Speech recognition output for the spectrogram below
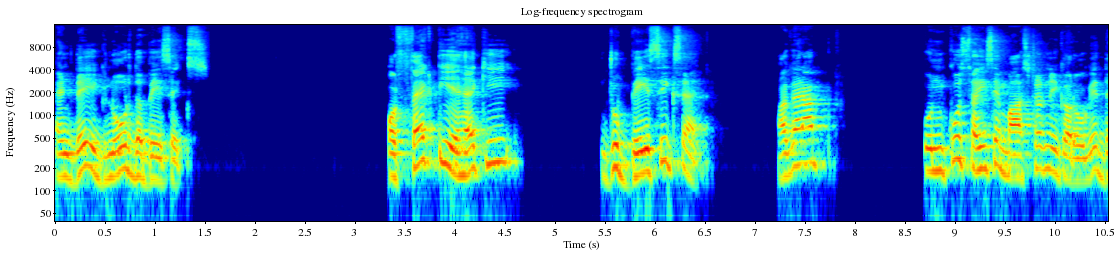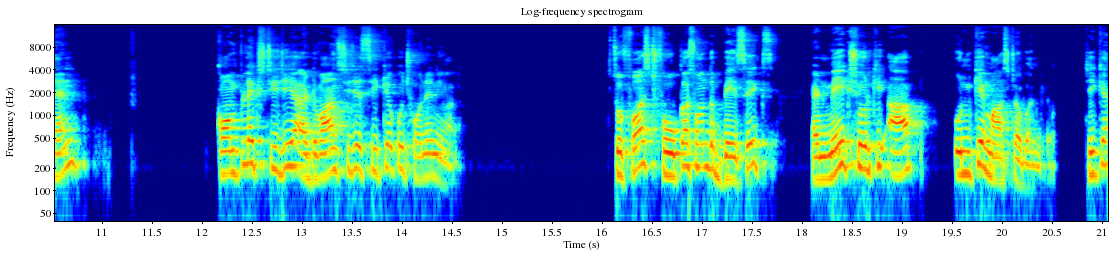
and they ignore the basics और फैक्ट ये है कि जो बेसिक्स हैं, अगर आप उनको सही से मास्टर नहीं करोगे देन कॉम्प्लेक्स चीज़ें या एडवांस चीज़ें सीख के कुछ होने नहीं वाला। So first focus on the basics and make sure कि आप उनके मास्टर बन रहे हो, ठीक है?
